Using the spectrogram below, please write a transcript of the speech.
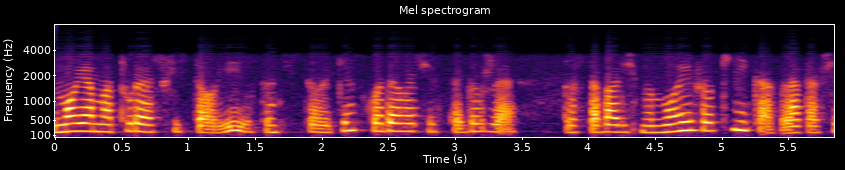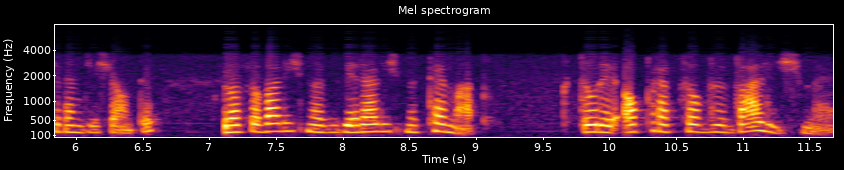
Moja matura z historii, jestem historykiem, składała się z tego, że dostawaliśmy w moich rocznikach w latach 70. losowaliśmy, wybieraliśmy temat, który opracowywaliśmy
